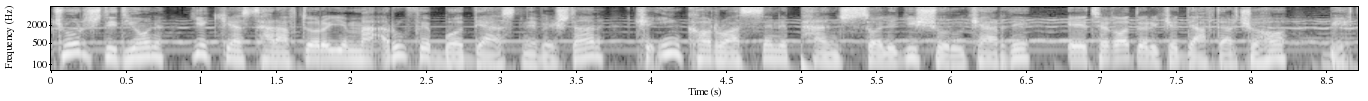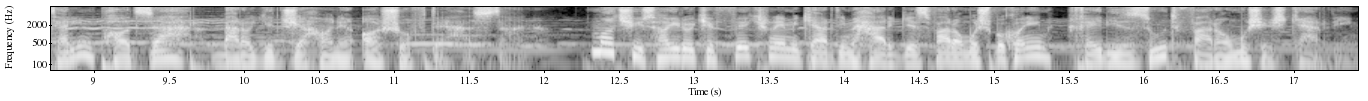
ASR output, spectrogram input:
جورج دیدیون یکی از طرفدارای معروف با دست نوشتن که این کار رو از سن پنج سالگی شروع کرده اعتقاد داره که دفترچه ها بهترین پادزهر برای جهان آشفته هستند. ما چیزهایی رو که فکر نمی کردیم هرگز فراموش بکنیم خیلی زود فراموشش کردیم.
